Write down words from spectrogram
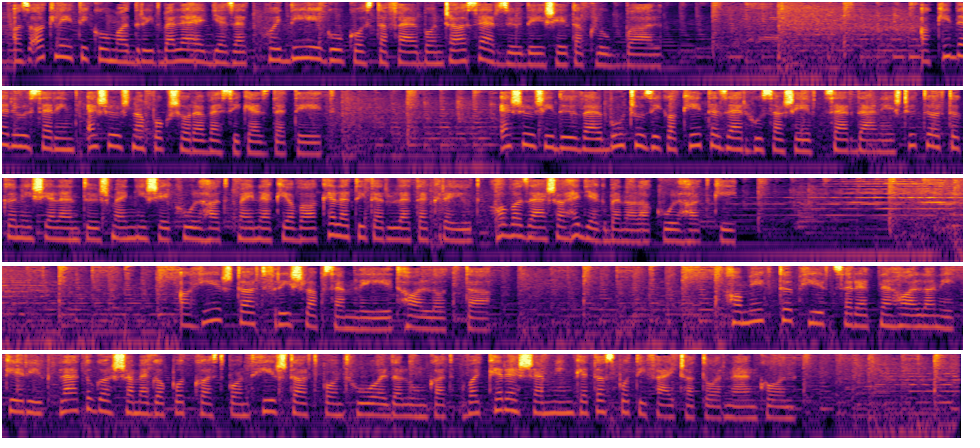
Az Atlético Madrid beleegyezett, hogy Diego Costa felbontsa a szerződését a klubbal kiderül szerint esős napok sora veszi kezdetét. Esős idővel búcsúzik a 2020-as év, szerdán és csütörtökön is jelentős mennyiség hullhat, melynek java a keleti területekre jut, havazás a hegyekben alakulhat ki. A Hírstart friss lapszemléjét hallotta. Ha még több hírt szeretne hallani, kérjük, látogassa meg a podcast.hírstart.hu oldalunkat, vagy keressen minket a Spotify csatornánkon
